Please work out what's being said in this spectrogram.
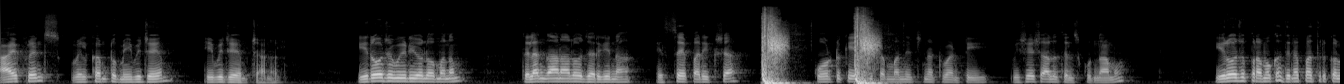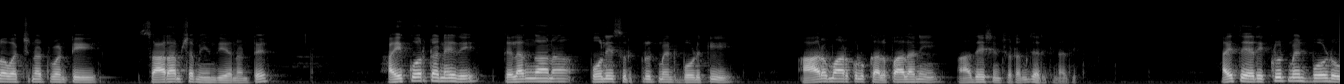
హాయ్ ఫ్రెండ్స్ వెల్కమ్ టు మీ విజయం ఈ విజయం ఛానల్. ఈరోజు వీడియోలో మనం తెలంగాణలో జరిగిన ఎస్ఏ పరీక్ష కోర్టు కేసుకు సంబంధించినటువంటి విశేషాలు తెలుసుకుందాము. ఈరోజు ప్రముఖ దినపత్రికలో వచ్చినటువంటి సారాంశం ఏంది అని అంటే హైకోర్టు అనేది తెలంగాణ పోలీస్ రిక్రూట్మెంట్ బోర్డుకి ఆరు మార్కులు కలపాలని ఆదేశించడం జరిగినది. అయితే రిక్రూట్మెంట్ బోర్డు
